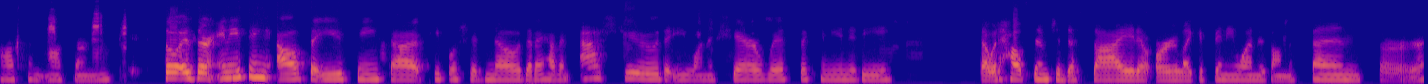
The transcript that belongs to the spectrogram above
Awesome, awesome. So is there anything else that you think that people should know that I haven't asked you that you want to share with the community that would help them to decide or like if anyone is on the fence or?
